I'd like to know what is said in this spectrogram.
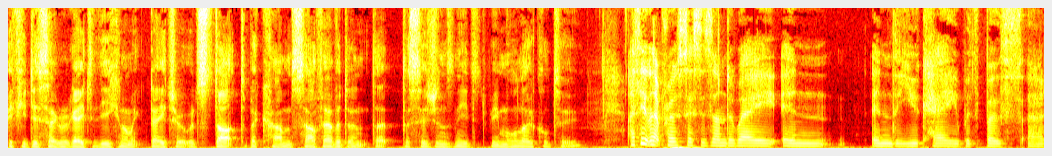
if you disaggregated the economic data, it would start to become self evident that decisions needed to be more local too? I think that process is underway in in the UK with both uh,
